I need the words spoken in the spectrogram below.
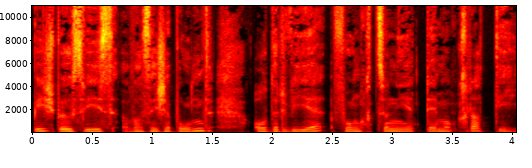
beispielsweise, was ist ein Bund oder wie funktioniert Demokratie.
